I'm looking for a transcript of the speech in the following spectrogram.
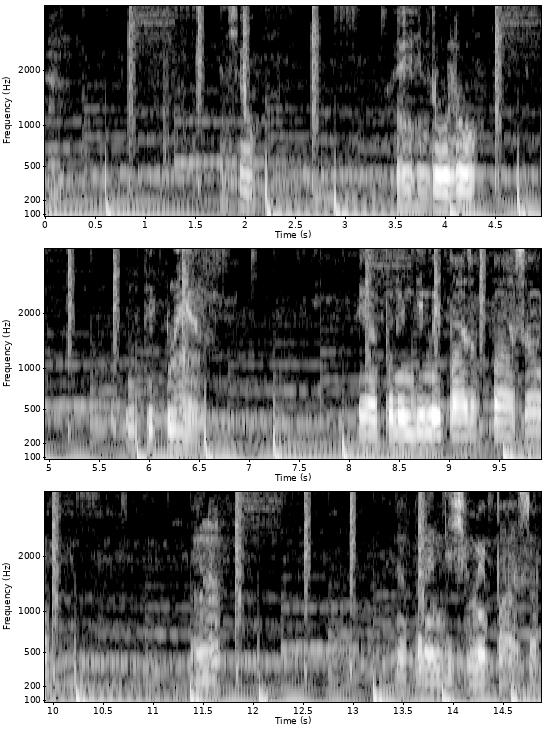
Ayun. Yan siya, oh. Ay, yung dulo. Putik na yan. Kaya pala hindi may pasok-pasok. Ayun o. Kaya pala hindi siya may pasok.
